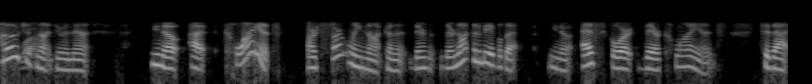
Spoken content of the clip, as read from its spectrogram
coach Wow. is not doing that, you know, uh, clients are certainly not going to they're they're not going to be able to, you know, escort their clients to that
